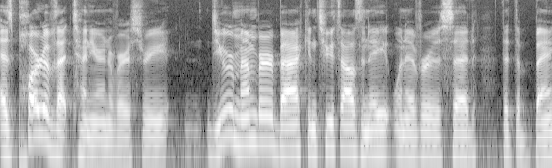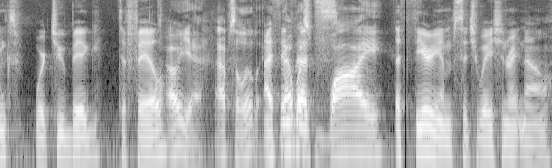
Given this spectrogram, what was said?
as part of that 10 year anniversary, do you remember back in 2008 whenever it was said that the banks were too big to fail? oh yeah, absolutely. I think that that's- why. Ethereum situation right now.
